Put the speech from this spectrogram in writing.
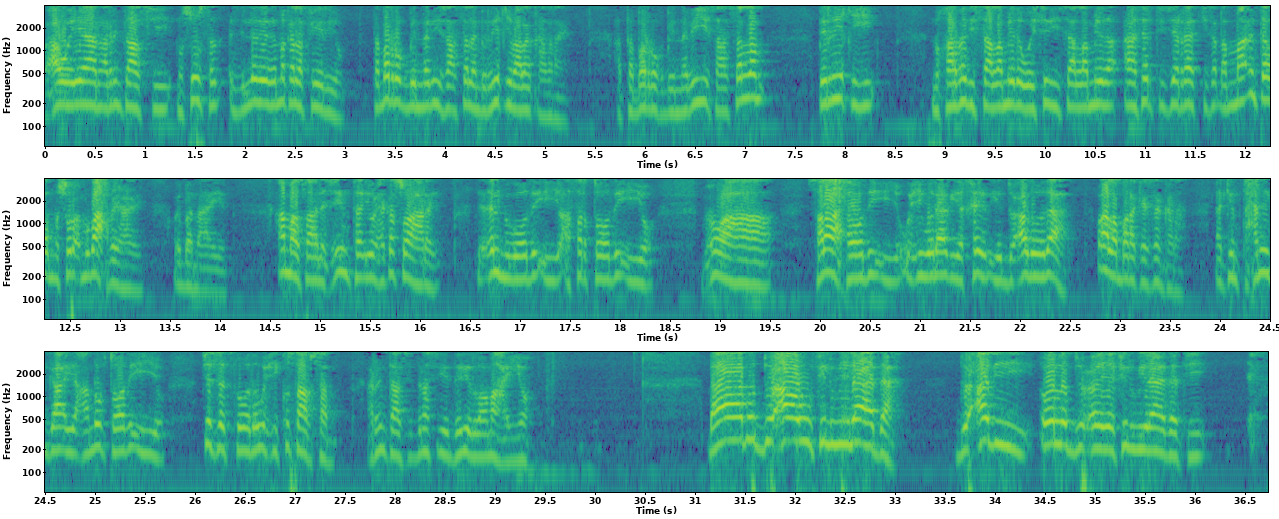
waxa weeyaan arrintaasi nusuusta adiladeeda marka la fiiriyo tabaruk binabiy sal slam biriiqi baa laga qaadanaya. Atabaruk binabiy sal slam biriiqihi nuqaamadiisa lamida weysadiisa lamida aathartiisa raadkiisa dhammaan intaba mashruuc mubaax bay ahayd way banaayeen ama saalixiinta iyo waxay ka soo haray cilmigoodi iyo athartoodii iyo muxuu ahaa salaaxoodii iyo wixii wanaag iyo khayr iyo ducadooda ah waa la barakaysan karaa. Laakiin taxniiga iyo canuuftooda iyo jasadkooda wixii ku saabsan arrintaasi nas iyo daliil looma hayo. Baabu ducaau fi lwilaada ducadii oo la duceeyay fi lwilaadati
